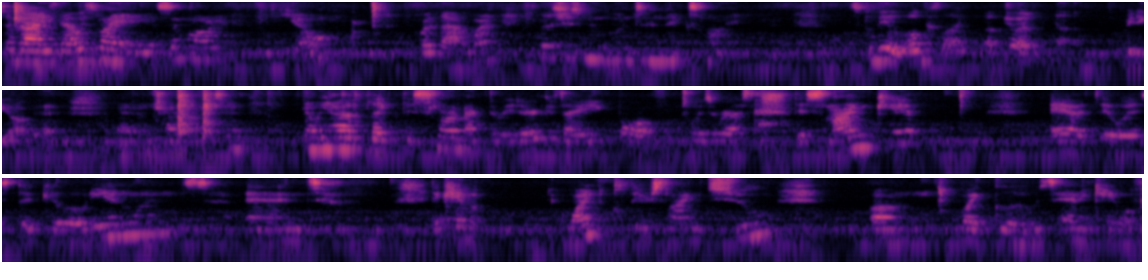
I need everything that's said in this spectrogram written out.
So guys, that was my ASMR video for that one. Let's just move on to the next slime. It's gonna be a long slime. I'm trying a video of it. And I'm trying not to. Then we have like the slime activator because I bought from Toys R Us this slime kit. And it was the Nickelodeon ones. And it came one clear slime, two um, white glues and it came with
